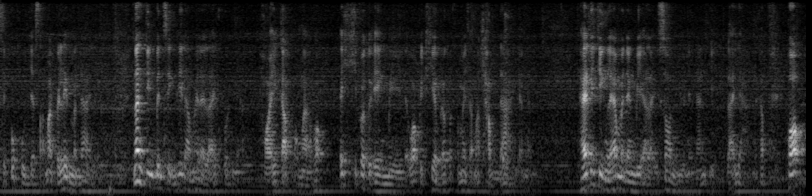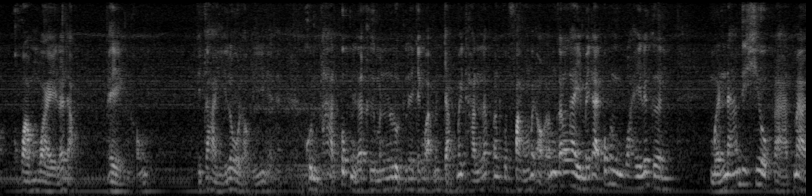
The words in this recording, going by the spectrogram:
เสร็จพวกคุณจะสามารถไปเล่นมันได้เลยนั่นจึงเป็นสิ่งที่ทำให้หลาย ๆ คนเนี่ยถอยกลับออกมาเพราะเอ๊ะคิดว่าตัวเองมี แต่ว่าไปเทียบแล้วก็ไม่สามารถทำได้อย่างนั้นแท้ที่จริงแล้วมันยังมีอะไรซ่อนอยู่ในนั้นอีกหลายอย่างนะครับ เพราะความไวระดับเพลงของกีตาร์ฮีโร่เหล่านี้เนี่ยนะ คุณพลาดปุ๊บเนี่ยก็คือมันหลุดเลยจังหวะมันจับไม่ทันแล้วมันก็ฟังไม่ออกแล้วมันก็ไล่ไม่ได้เพราะมันไวเหลือเกิน เหมือนน้ำที่เชี่ยวกราดมาก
